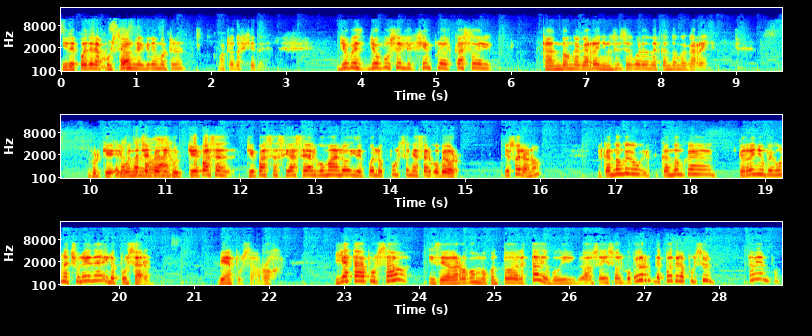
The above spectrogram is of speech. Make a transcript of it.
Y después de la No expulsión le queremos mostrar otra tarjeta. Yo, yo puse el ejemplo del caso del Candonga Carreño, no sé si se acuerdan del Candonga Carreño. Porque el buen de dijo, ¿qué pasa, ¿qué pasa si hace algo malo y después lo pulsan y hace algo peor? Y eso era, ¿no? El Candonga, el Candonga Carreño pegó una chuleta y lo expulsaron. Bien expulsado, roja. Y ya estaba expulsado y se agarró combo con todo el estadio, pues, y o sea, hizo algo peor después de la expulsión. Está bien, pues.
